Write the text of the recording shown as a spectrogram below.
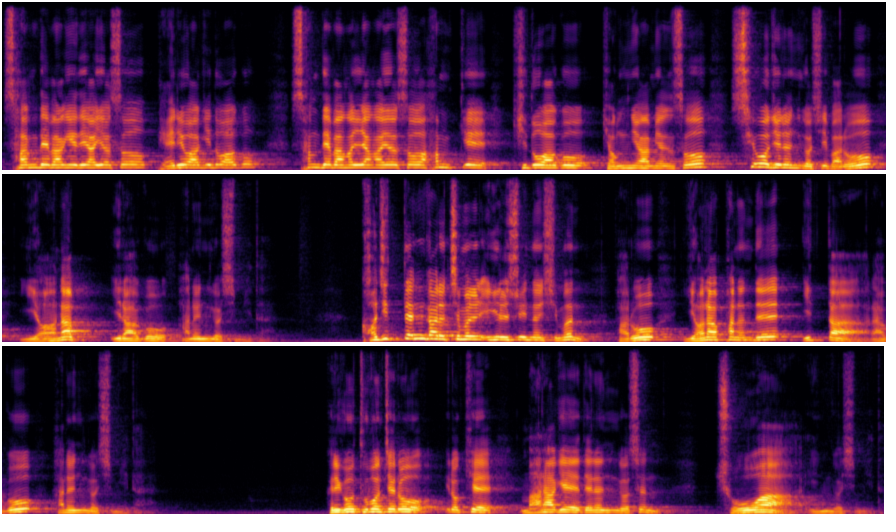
상대방에 대하여서 배려하기도 하고 상대방을 향하여서 함께 기도하고 격려하면서 세워지는 것이 바로 연합이라고 하는 것입니다. 거짓된 가르침을 이길 수 있는 힘은 바로 연합하는 데 있다라고 하는 것입니다. 그리고 두 번째로 이렇게 말하게 되는 것은 조화인 것입니다.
